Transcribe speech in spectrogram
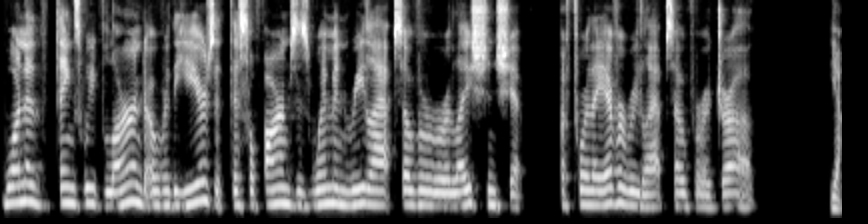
one of the things we've learned over the years at Thistle Farms is women relapse over a relationship before they ever relapse over a drug. Yeah.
